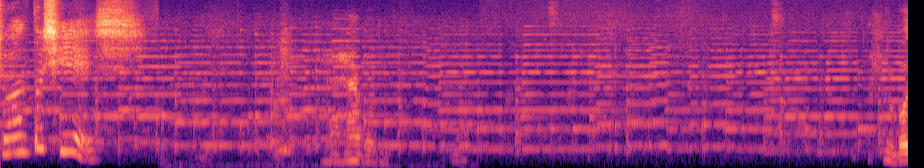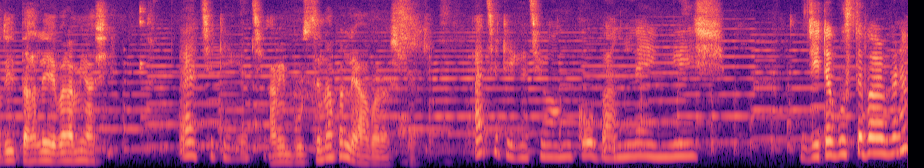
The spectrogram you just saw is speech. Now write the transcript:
জল তো শেষ। হ্যাঁ হ্যাঁ বৌদি বৌদি, তাহলে এবার আমি আসি? আচ্ছা ঠিক আছে। আমি বুঝতে না পারলে আবার আসব। আচ্ছা ঠিক আছে অঙ্ক বাংলা ইংলিশ যেটা বুঝতে পারবে না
